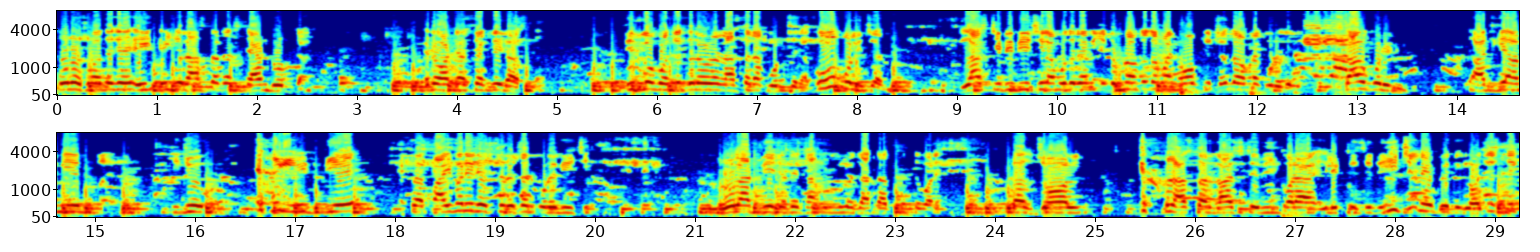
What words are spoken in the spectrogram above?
পৌরসভা থেকে এই এই যে রাস্তাটা স্ট্যান্ড রোডটা এটা অন্ডারস্ট্যান্ডিং রাস্তা। দীর্ঘ বছর ধরে ওরা রাস্তাটা করছে না। বহু বলেছি আমি। লাস্ট চিঠি দিয়েছিলাম ওদের আমি যে তোমরা অন্তত আমার নব সাথে আমরা করে দেবো। তাও করিনি। আজকে আমি কিছু ইট দিয়ে একটা প্রাইমারি রেস্টোরেশন করে দিয়েছি। রোলার দিয়ে যাতে ঠাকুরগুলো যাতায়াত করতে পারে। প্লাস জল, রাস্তার গাছ ট্রেনিং করা electricity each and everything logistic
